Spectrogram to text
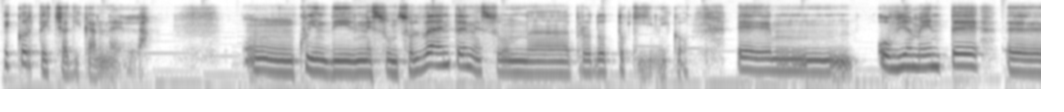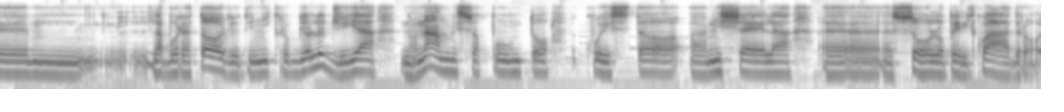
e corteccia di cannella. Mm, quindi nessun solvente, nessun uh, prodotto chimico. E, um, Ovviamente ehm, il laboratorio di microbiologia non ha messo a punto questa uh, miscela uh, solo per il quadro,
